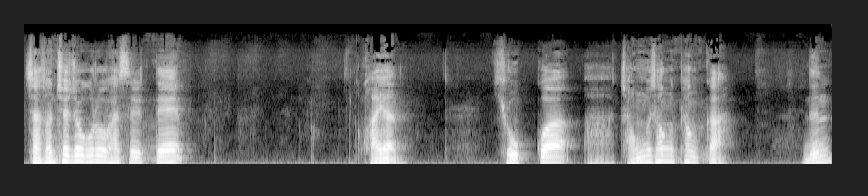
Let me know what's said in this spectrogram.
자, 전체적으로 봤을 때, 과연 교과 아, 정성 평가는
